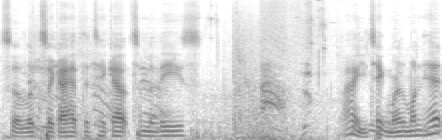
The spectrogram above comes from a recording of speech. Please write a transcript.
So it looks like I have to take out some of these. Wow, you take more than one hit?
